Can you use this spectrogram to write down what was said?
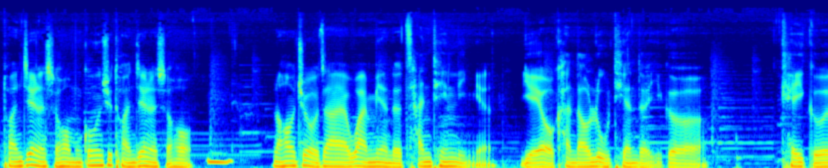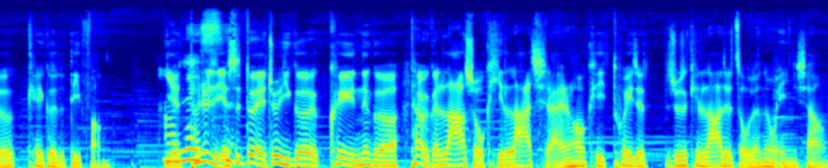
团建的时候，我们公司去团建的时候，嗯。然后就有在外面的餐厅里面也有看到露天的一个 K 歌 K 歌的地方，也哦类它就也是对，就是一个可以那个它有一个拉手可以拉起来，然后可以推着，就是可以拉着走的那种音箱，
